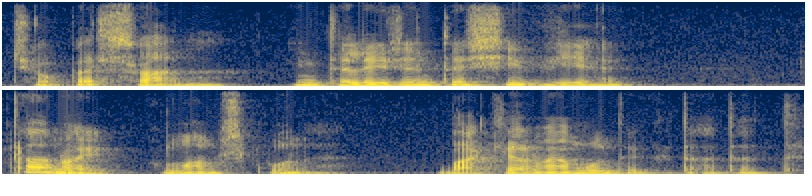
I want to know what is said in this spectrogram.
ci o persoană inteligentă și vie, ca noi, cum am spune, ba chiar mai mult decât atât.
